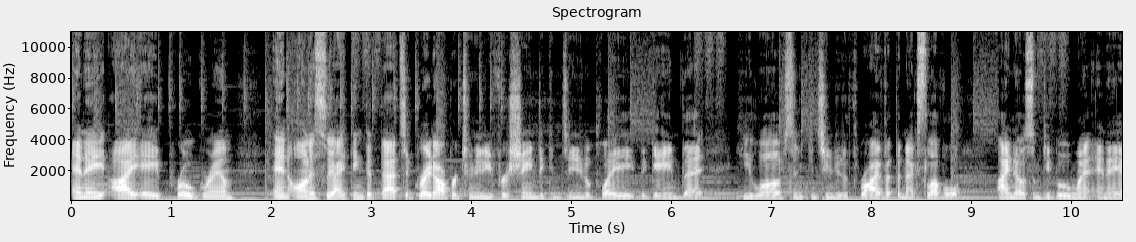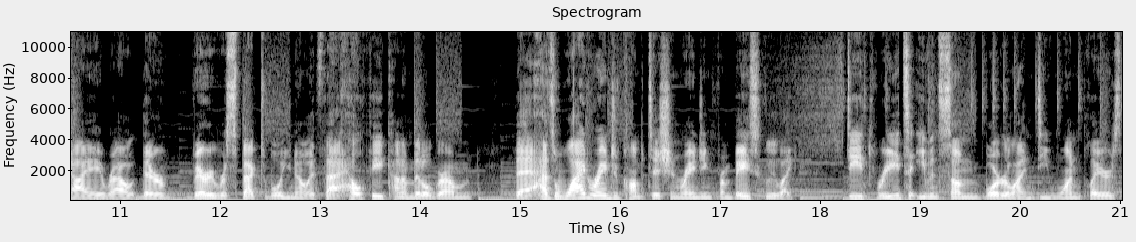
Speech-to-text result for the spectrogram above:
NAIA program. And honestly, I think that that's a great opportunity for Shane to continue to play the game that he loves and continue to thrive at the next level. I know some people who went NAIA route. They're very respectable. You know, it's that healthy kind of middle ground that has a wide range of competition, ranging from basically like D3 to even some borderline D1 players.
